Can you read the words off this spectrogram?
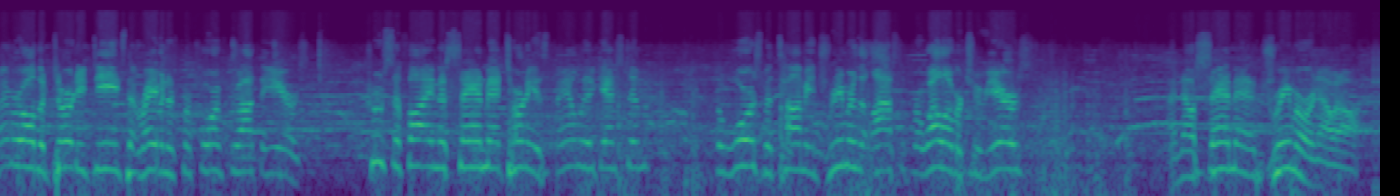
Remember all the dirty deeds that Raven has performed throughout the years. Crucifying the Sandman, turning his family against him. The wars with Tommy Dreamer that lasted for well over two years. And now Sandman and Dreamer are now at odds.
